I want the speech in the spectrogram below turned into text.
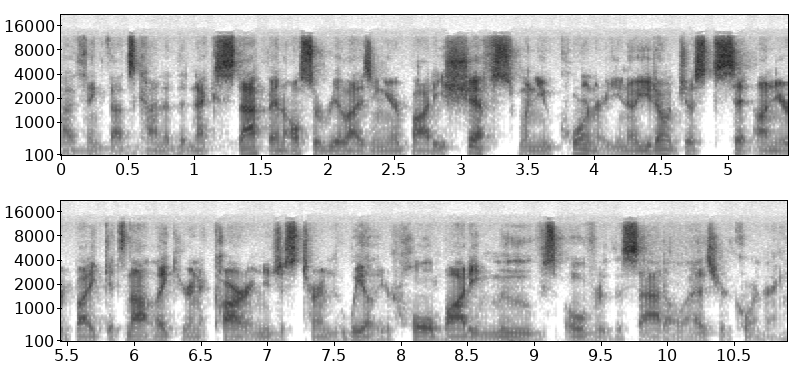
I think that's kind of the next step and also realizing your body shifts when you corner you know you don't just sit on your bike it's not like you're in a car and you just turn the wheel your whole body moves over the saddle as you're cornering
